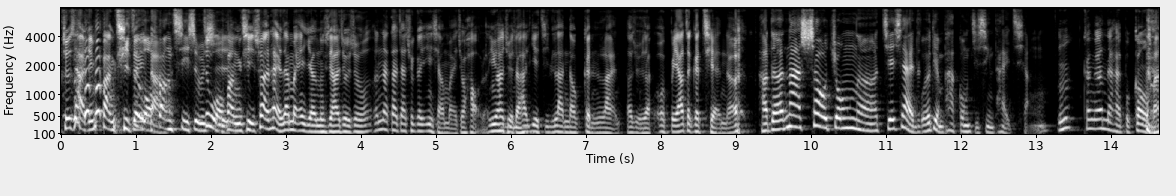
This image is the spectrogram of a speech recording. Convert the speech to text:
就是他已经放弃这一 档，放弃是不是？自我放弃，虽然他也在卖一样东西，他就说，那大家去跟印翔买就好了，因为他觉得他业绩烂到更烂，他觉得我不要这个钱了。好的，那少中呢？接下来的我有点怕攻击性太强，嗯，刚刚的还不够吗？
